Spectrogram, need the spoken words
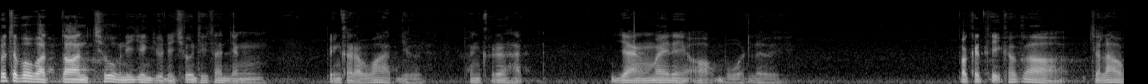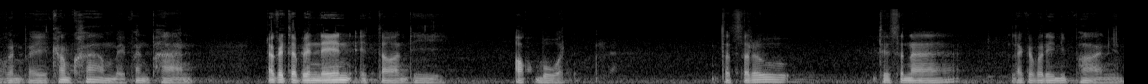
พุทธประวัติตอนช่วงนี้ยังอยู่ในช่วงที่ท่านยังเป็นคารวาสอยู่เป็นเครือขัดยังไม่ได้ออกบวชเลย ปกติเขาก็จะเล่ากันไปข้ามๆไปผ่านๆแล้วก็จะเป็นเน้นไอตอนที่ออกบวชตัสรู้เทศนาและก็ปรินิพพานกัน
